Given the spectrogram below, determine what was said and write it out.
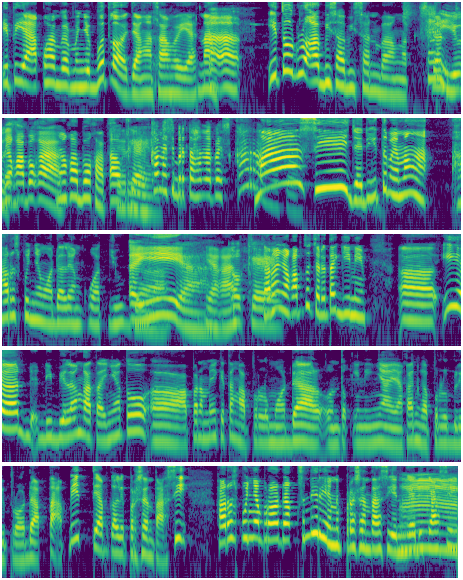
Itu ya aku hampir menyebut loh, jangan sampai ya. Nah, Ha-ha. Itu dulu abis-abisan banget. Dan- Serius? Nyokap bokap. Nyokap bokap Oke. serius. Kan masih bertahan sampai sekarang. Masih. Jadi itu memang harus punya modal yang kuat juga. Eh, iya. Ya kan? Oke. Karena nyokap tuh cerita gini, eh, iya dibilang katanya tuh eh, apa namanya kita nggak perlu modal untuk ininya ya kan nggak perlu beli produk. Tapi tiap kali presentasi harus punya produk sendiri yang dipresentasiin, nggak dikasih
